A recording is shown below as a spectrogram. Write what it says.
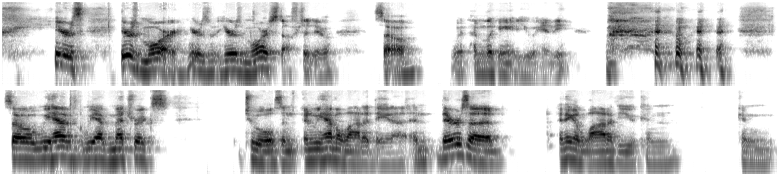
here's here's more. Here's here's more stuff to do. So I'm looking at you, Andy. so we have we have metrics tools and, and we have a lot of data and there's a I think a lot of you can can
